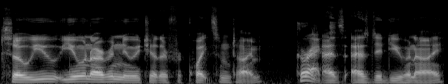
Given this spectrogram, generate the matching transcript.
So you you and Arvin knew each other for quite some time. Correct. As as did you and I.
